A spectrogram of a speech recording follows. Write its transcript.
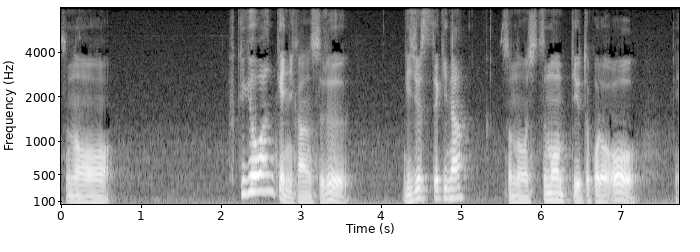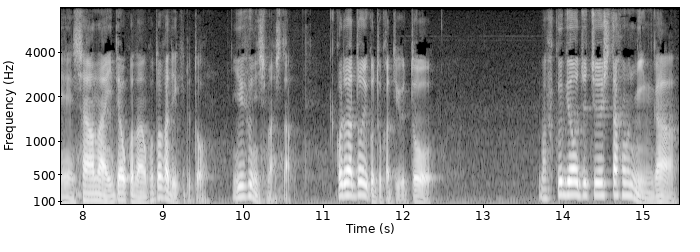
その副業案件に関する技術的なその質問っていうところを、えー、社内で行うことができるというふうにしました。これはどういうことかというと、まあ、副業を受注した本人が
